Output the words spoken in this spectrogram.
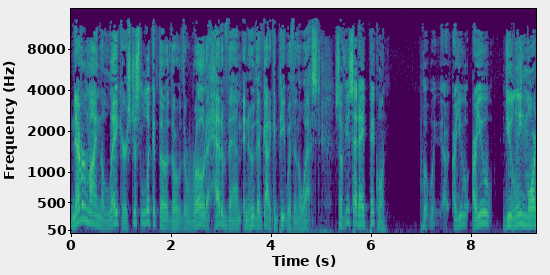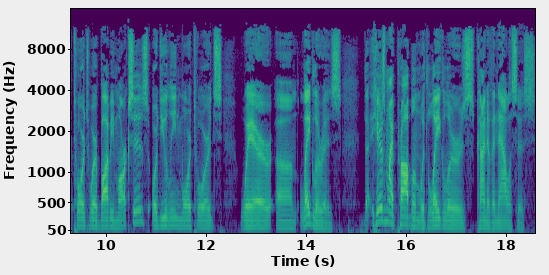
never mind the Lakers, just look at the, the, the road ahead of them and who they've got to compete with in the West. So if you said, "Hey, pick one," are you are you do you lean more towards where Bobby Marks is, or do you lean more towards where um, Legler is? Here's my problem with Legler's kind of analysis.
